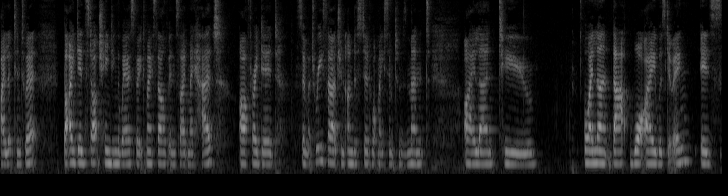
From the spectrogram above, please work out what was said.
I looked into it. But I did start changing the way I spoke to myself inside my head after I did so much research and understood what my symptoms meant. I learned to, or I learned that what I was doing is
